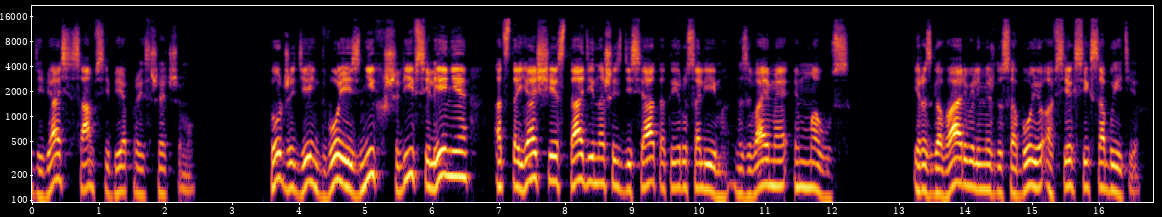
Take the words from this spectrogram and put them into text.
девясь сам в себе происшедшему. В тот же день двое из них шли в селение, отстоящее стадии на шестьдесят от Иерусалима, называемое Эммаус, и разговаривали между собою о всех сих событиях.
